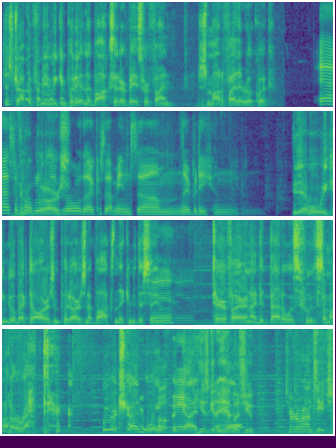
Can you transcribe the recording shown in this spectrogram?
Just drop it for me and we can put it in the box at our base. We're fine. Just modify that real quick. Yeah, that's a And we'll problem put ours. overall though, because that means um nobody can. Yeah, well, we can go back to ours and put ours in a box and they can do the same. Yeah. Pterafier and I did battle with who, someone on a raptor. we were trying to wait Oh, for guys. he's gonna to ambush back. you. Turn around, Teach.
